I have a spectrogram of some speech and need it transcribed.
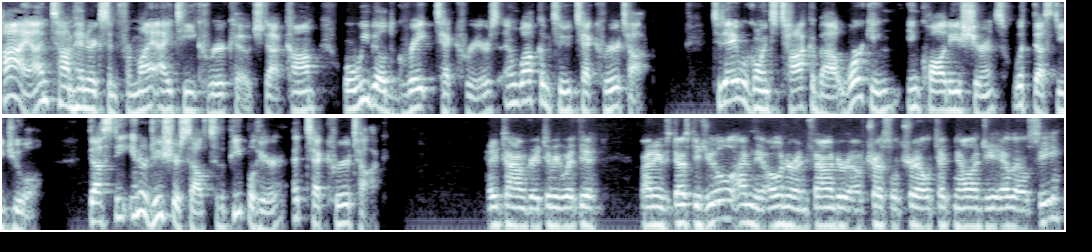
Hi, I'm Tom Hendrickson from myitcareercoach.com, where we build great tech careers, and welcome to Tech Career Talk. Today, we're going to talk about working in quality assurance with Dusty Jewell. Dusty, introduce yourself to the people here at Tech Career Talk. Hey, Tom, great to be with you. My name is Dusty Jewell. I'm the owner and founder of Trestle Trail Technology LLC.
